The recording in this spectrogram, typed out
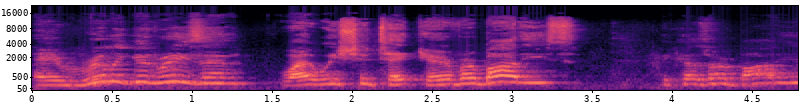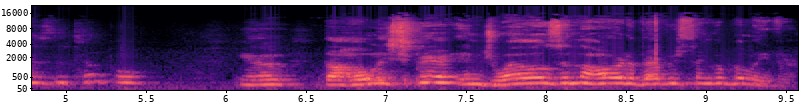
a really good reason why we should take care of our bodies because our body is the temple. You know, the Holy Spirit indwells in the heart of every single believer.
